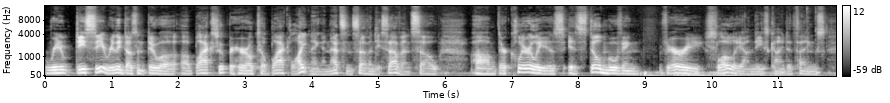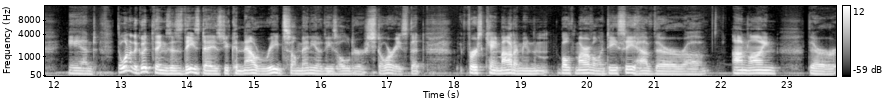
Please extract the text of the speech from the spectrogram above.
re- DC really doesn't do a, a, black superhero till Black Lightning, and that's in '77. So um, there clearly is is still moving very slowly on these kind of things. And the, one of the good things is these days you can now read so many of these older stories that first came out. I mean, both Marvel and DC have their uh, online their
